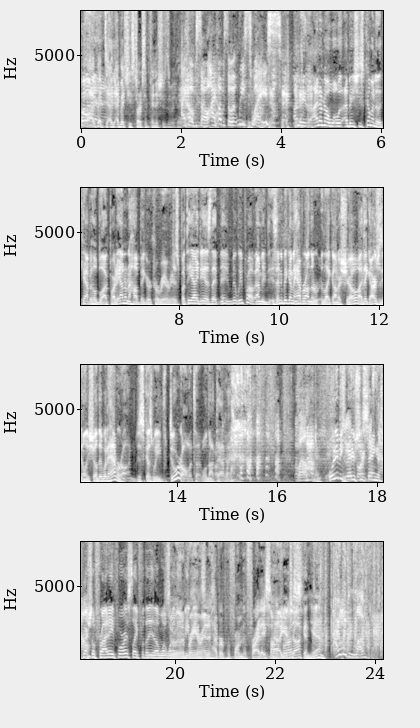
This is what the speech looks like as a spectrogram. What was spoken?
Oh, I bet. I, I bet she starts and finishes with it. I hope so. I hope so at least twice. I mean, I don't know. I mean, she's coming to the Capitol Hill Block Party. I don't know how big her career is, but the idea is that eh, we probably. I mean, is anybody going to have her on the like on a show? I think ours is the only show they would have her on, just because we tour all the time. Well, not that way. well, Wouldn't it be great if she sang a now. special Friday for us, like for the you know one, So one we're of the going to bring her in and have her perform the Friday song Now for you're us? talking, yeah. I would love that.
